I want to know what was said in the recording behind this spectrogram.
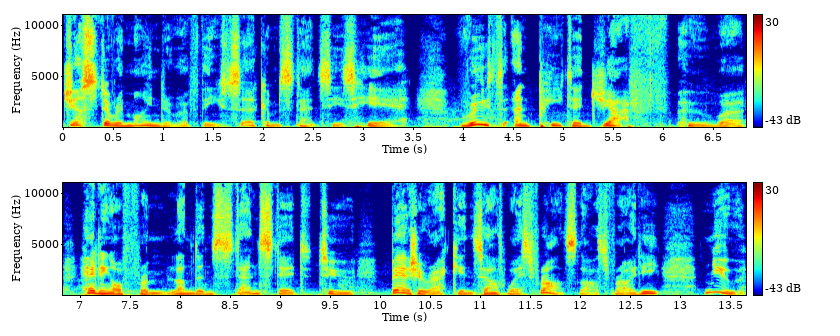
Just a reminder of the circumstances here. Ruth and Peter Jaffe, who were heading off from London's Stansted to Bergerac in southwest France last Friday knew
